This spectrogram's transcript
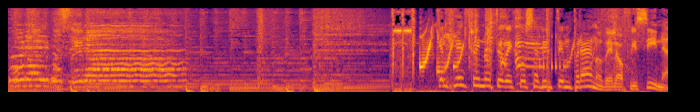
por algo será. Que el jefe no te dejó salir temprano de la oficina.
